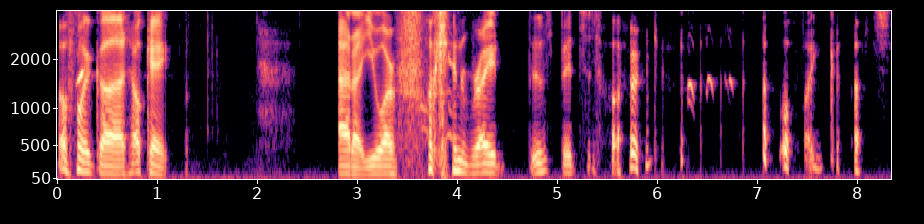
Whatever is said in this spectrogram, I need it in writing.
Oh my god. Okay. Ada, you are fucking right. This bitch is hard. oh my gosh.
